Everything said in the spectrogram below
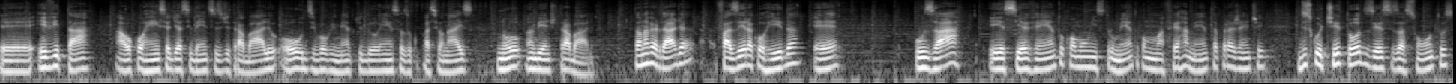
é, evitar a ocorrência de acidentes de trabalho ou desenvolvimento de doenças ocupacionais no ambiente de trabalho. Então, na verdade, fazer a corrida é usar esse evento como um instrumento, como uma ferramenta para a gente discutir todos esses assuntos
